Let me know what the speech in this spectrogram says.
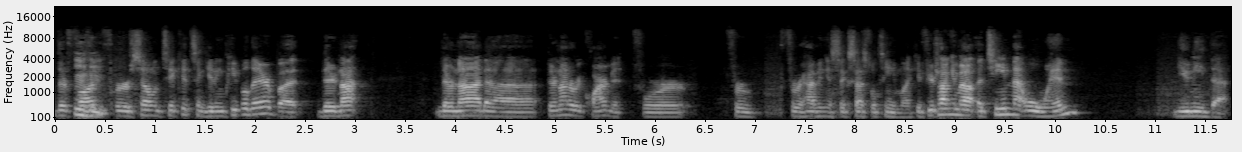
They're fun for selling tickets and getting people there, but they're not they're not uh they're not a requirement for for for having a successful team. Like if you're talking about a team that will win, you need that.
